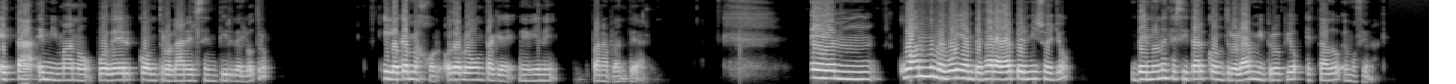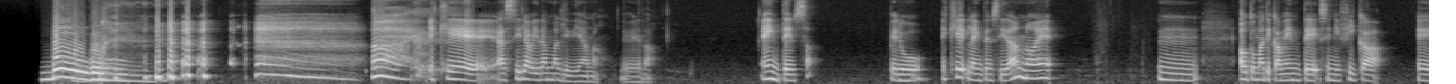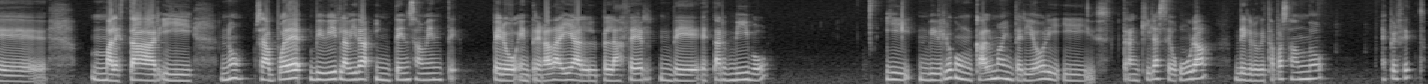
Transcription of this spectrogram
está en mi mano poder controlar el sentir del otro? Y lo que es mejor, otra pregunta que me viene para plantear. Em, ¿cuándo me voy a empezar a dar permiso yo de no necesitar controlar mi propio estado emocional? ¡Boom! Ay, es que así la vida es más liviana, de verdad. Es intensa, pero es que la intensidad no es mm, automáticamente significa eh, malestar y no, o sea, puedes vivir la vida intensamente, pero entregada ahí al placer de estar vivo y vivirlo con calma interior y, tranquila, segura de que lo que está pasando es perfecto.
